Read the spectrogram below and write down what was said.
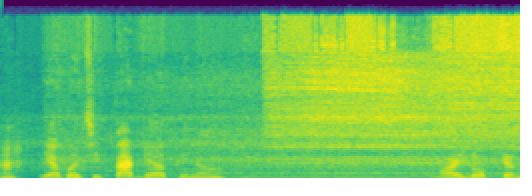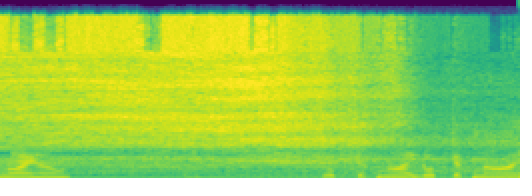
อะเดี๋ยวเพิ่นสิตัดเดี๋ยวพี่น้องถอยลบจักหน่อยเฮาหลบจักหน่อยลบจักหน่อย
